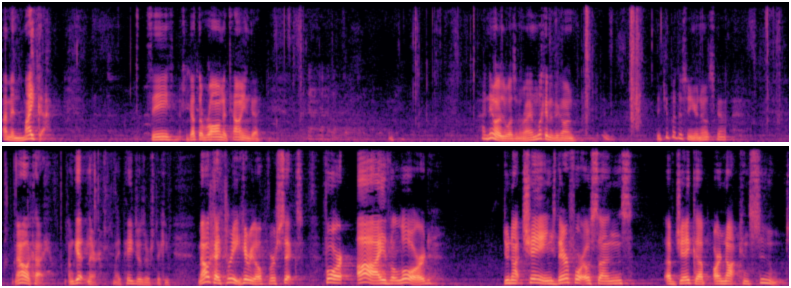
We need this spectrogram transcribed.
I'm in Micah. See, I got the wrong Italian guy. I knew it wasn't right. I'm looking at it going, did you put this in your notes, Scott? Malachi. I'm getting there. My pages are sticky. Malachi 3, here we go, verse 6. For I, the Lord, do not change. Therefore, O sons of Jacob, are not consumed.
